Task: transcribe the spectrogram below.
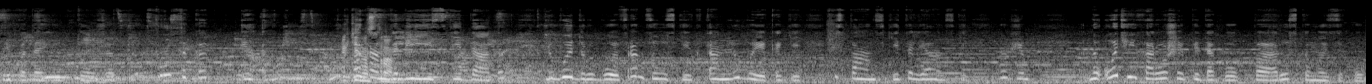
преподают тоже. Просто как, ну, Как как английский, да, как любой другой, французский, там любые какие, испанский, итальянский. В общем, ну, очень хороший педагог по русскому языку.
